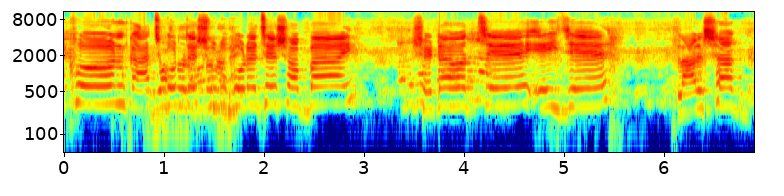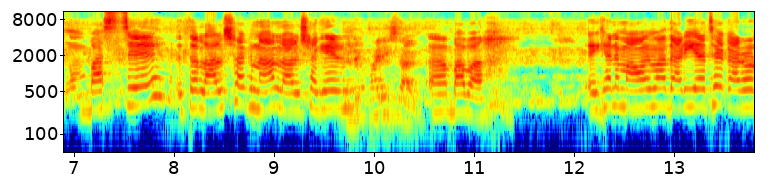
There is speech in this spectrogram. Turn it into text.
এখন কাজ করতে শুরু করেছে সবাই। সেটা হচ্ছে এই যে লাল শাক বাসছে এটা লাল শাক না লাল শাকের বাবা। এইখানে মামাইমা দাঁড়িয়ে আছে কারণ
